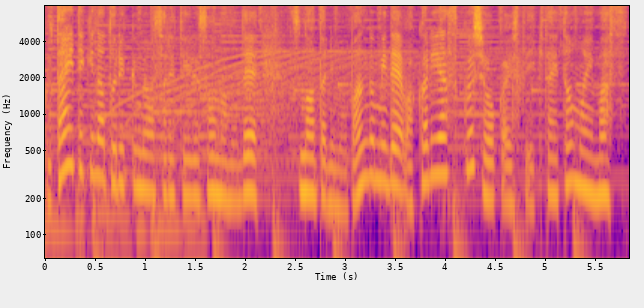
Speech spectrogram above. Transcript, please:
具体的な取り組みをされているそうなのでそのあたりも番組で分かりやすく紹介していきたいと思います。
